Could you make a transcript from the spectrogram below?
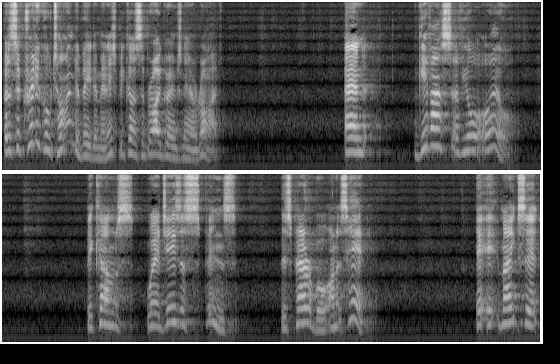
But it's a critical time to be diminished because the bridegroom's now arrived. And give us of your oil becomes where Jesus spins this parable on its head. It, it makes it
